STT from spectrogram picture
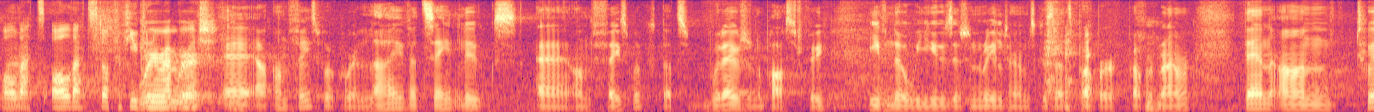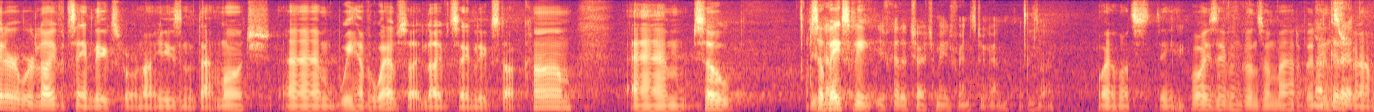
All that all that stuff, if you can remember it. Uh, on Facebook, we're live at St Luke's uh, on Facebook. That's without an apostrophe even though we use it in real terms because that's proper proper grammar. Then on Twitter, we're live at St. Luke's, but we're not using it that much. Um, we have a website, live at stlukes.com. Um, so, you've so basically, a, you've got a church made for Instagram as well. Why? What's the? Why is everyone going so mad about Look Instagram?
